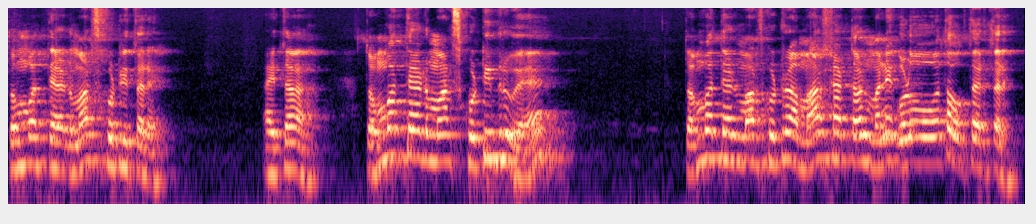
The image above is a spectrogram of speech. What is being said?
ತೊಂಬತ್ತೆರಡು ಮಾರ್ಕ್ಸ್ ಕೊಟ್ಟಿರ್ತಾರೆ. ಆಯಿತಾ? ತೊಂಬತ್ತೆರಡು ಮಾರ್ಕ್ಸ್ ಕೊಟ್ಟಿದ್ರು ತೊಂಬತ್ತೆರಡು ಮಾರ್ಕ್ಸ್ ಕೊಟ್ಟರು ಆ ಮಾರ್ಕ್ಸ್ ಕಾರ್ಡ್ ತಗೊಂಡು ಮನೆಗೆ ಅಂತ ಹೋಗ್ತಾ ಇರ್ತಾರೆ.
